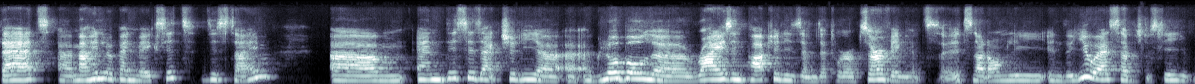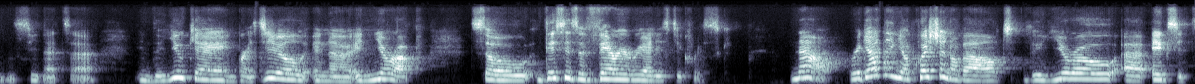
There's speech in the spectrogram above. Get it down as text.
that uh, Marine Le Pen makes it this time. Um, and this is actually a, a global uh, rise in populism that we're observing. It's, it's not only in the US, obviously, you will see that uh, in the UK, in Brazil, in, uh, in Europe. So this is a very realistic risk. Now, regarding your question about the euro exit,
